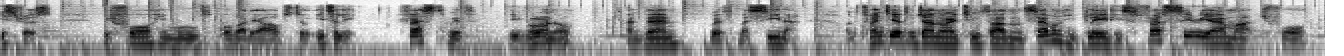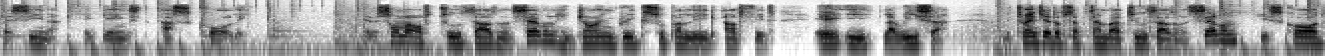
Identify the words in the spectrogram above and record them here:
Istres, before he moved over the Alps to Italy, first with Livorno and then with Messina. On the 20th of January 2007, he played his first Serie A match for Messina against Ascoli. In the summer of 2007, he joined Greek Super League outfit AE Larissa the 20th of September 2007, he scored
